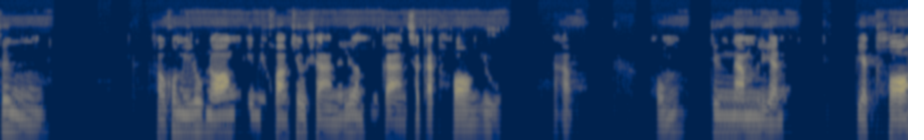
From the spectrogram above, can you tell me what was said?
ซึ่งเขาก็มีลูกน้องที่มีความเชี่ยวชาญในเรื่องของการสกัดทองอยู่นะครับ ผมจึงนำเหรียญเปียกทอง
